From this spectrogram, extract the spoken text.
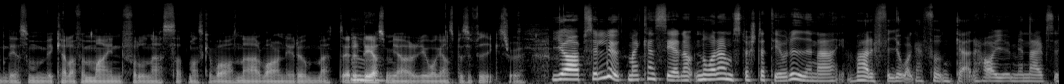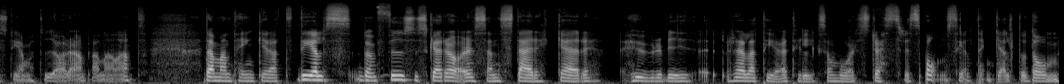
det som vi kallar för mindfulness. Att man ska vara närvarande i rummet. Är det mm. det som gör yogan specifik tror du? Ja absolut, man kan se några av de största teorierna varför yoga funkar har ju med nervsystemet att göra bland annat. Där man tänker att dels den fysiska rörelsen stärker hur vi relaterar till liksom vår stressrespons helt enkelt. Och de,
